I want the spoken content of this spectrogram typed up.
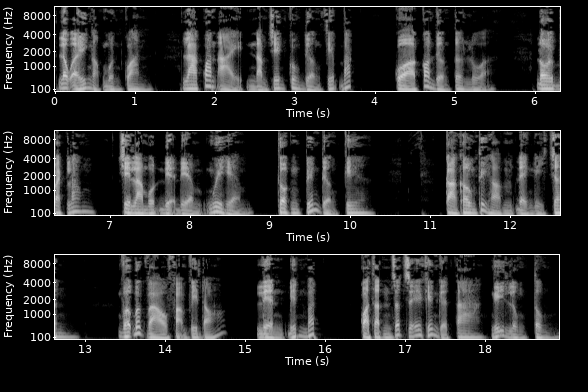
lâu ấy Ngọc Môn Quan là quan ải nằm trên cung đường phía Bắc của con đường tơ lụa. Đồi Bạch Long chỉ là một địa điểm nguy hiểm thuộc tuyến đường kia. Càng không thích hợp để nghỉ chân. Vừa bước vào phạm vi đó, liền biến mất. Quả thật rất dễ khiến người ta nghĩ lung tung.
